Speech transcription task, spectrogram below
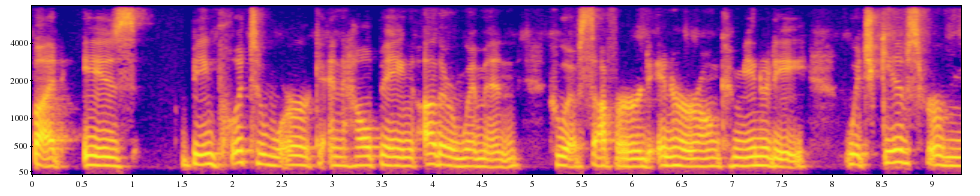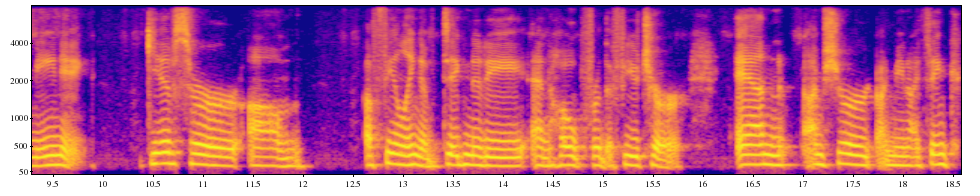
but is being put to work and helping other women who have suffered in her own community, which gives her meaning, gives her um, a feeling of dignity and hope for the future. And I'm sure, I mean, I think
